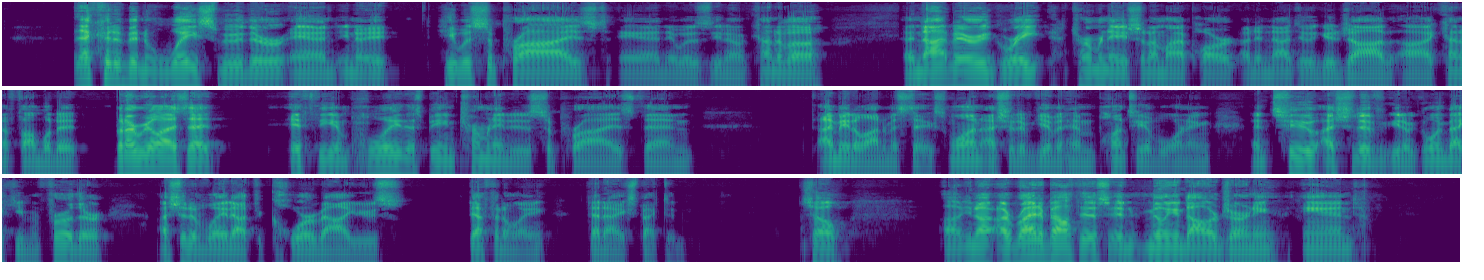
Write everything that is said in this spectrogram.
That could have been way smoother. And, you know, it, he was surprised and it was, you know, kind of a, a not very great termination on my part. I did not do a good job. Uh, I kind of fumbled it, but I realized that if the employee that's being terminated is surprised, then I made a lot of mistakes. One, I should have given him plenty of warning, and two, I should have, you know, going back even further, I should have laid out the core values definitely that I expected. So uh, you know, I write about this in Million Dollar Journey, and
